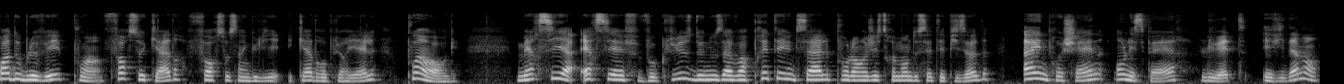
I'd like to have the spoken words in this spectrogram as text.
www.forcecadre, force au singulier et cadre au pluriel.org. Merci à RCF Vaucluse de nous avoir prêté une salle pour l'enregistrement de cet épisode. À une prochaine, on l'espère, Luette évidemment.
